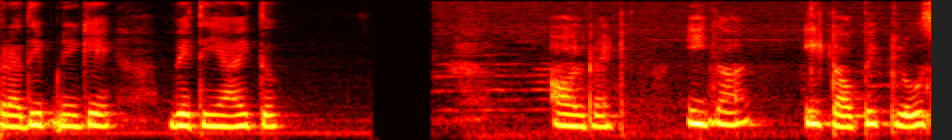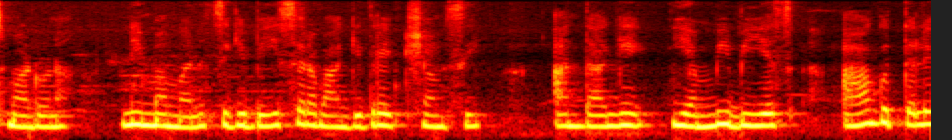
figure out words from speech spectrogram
ಪ್ರದೀಪ್ನಿಗೆ ವ್ಯತಿಯಾಯಿತು ಆಲ್ ರೈಟ್, ಈಗ ಈ ಟಾಪಿಕ್ ಕ್ಲೋಸ್ ಮಾಡೋಣ. ನಿಮ್ಮ ಮನಸ್ಸಿಗೆ ಬೇಸರವಾಗಿದ್ದರೆ ಕ್ಷಮಿಸಿ. ಅಂದಾಗೆ ಎಂ ಬಿ ಬಿ ಎಸ್ ಆಗುತ್ತಲೇ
